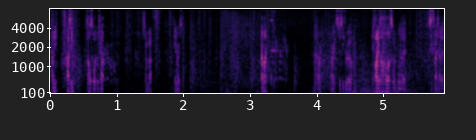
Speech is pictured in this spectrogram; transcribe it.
Tony, last team. Tell us what the shot. So not. Yeah, right. Come on. No, alright, just real. If I hold us one there. Six five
